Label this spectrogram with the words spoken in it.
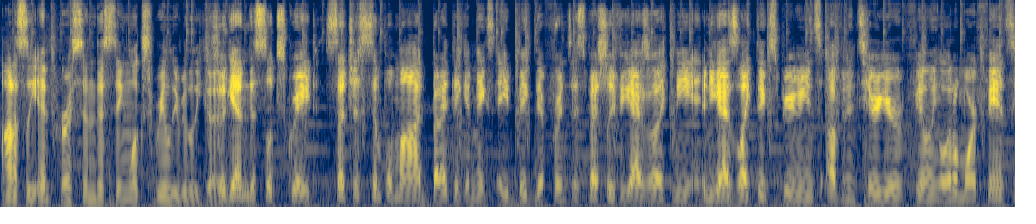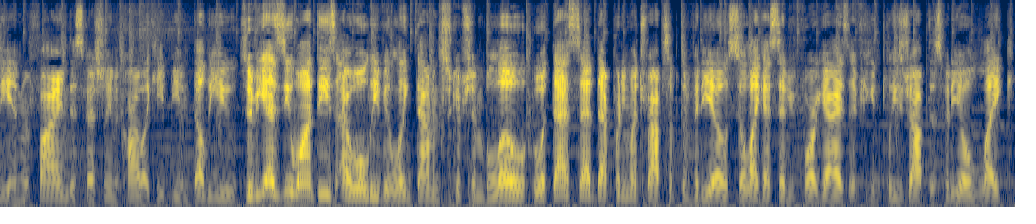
honestly in person this thing looks really really good. So again this looks great. Such a simple mod but I think it makes a big difference especially if you guys are like me and you guys like the experience of an interior feeling a little more fancy and refined, especially in a car like a BMW. So if you guys do want these, I will leave a link down in the description below. But with that said, that pretty much wraps up the video. So like I said before, guys, if you can please drop this video a like,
